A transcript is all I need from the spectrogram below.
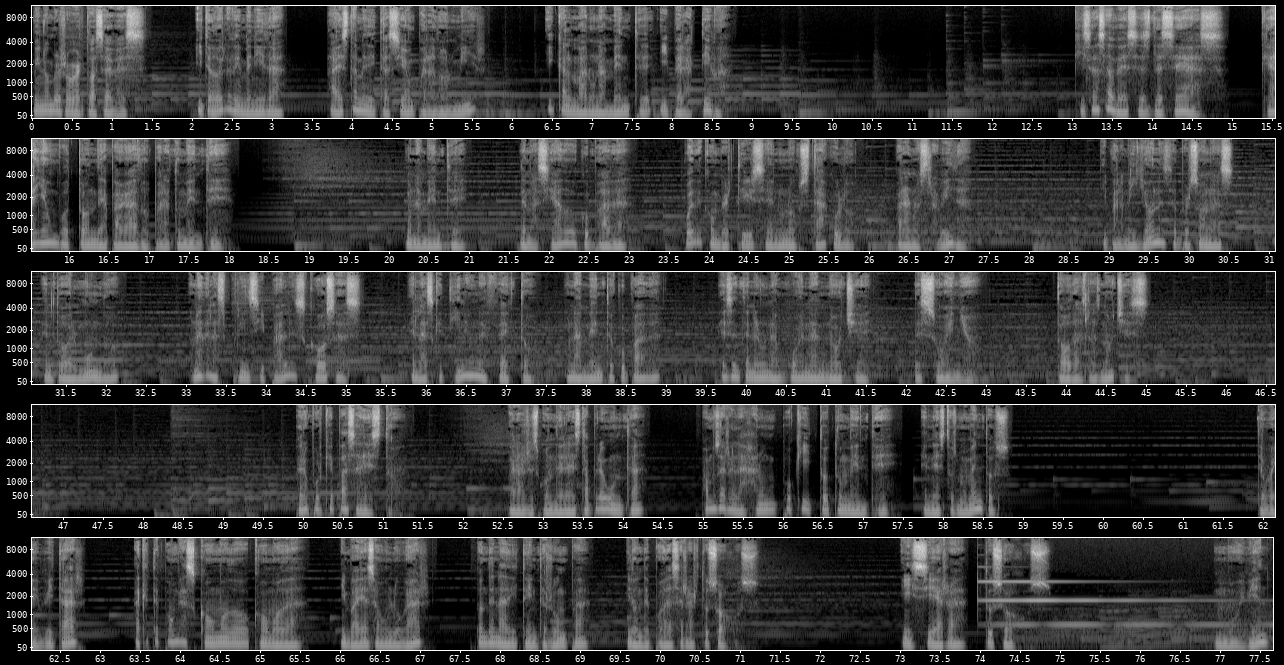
mi nombre es Roberto Aceves y te doy la bienvenida a esta meditación para dormir y calmar una mente hiperactiva. Quizás a veces deseas que haya un botón de apagado para tu mente. Una mente demasiado ocupada puede convertirse en un obstáculo para nuestra vida y para millones de personas en todo el mundo, una de las principales cosas en las que tiene un efecto una mente ocupada es en tener una buena noche de sueño todas las noches. Pero ¿por qué pasa esto? Para responder a esta pregunta, vamos a relajar un poquito tu mente en estos momentos. Te voy a invitar a que te pongas cómodo o cómoda y vayas a un lugar donde nadie te interrumpa y donde puedas cerrar tus ojos. Y cierra tus ojos. Muy bien.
